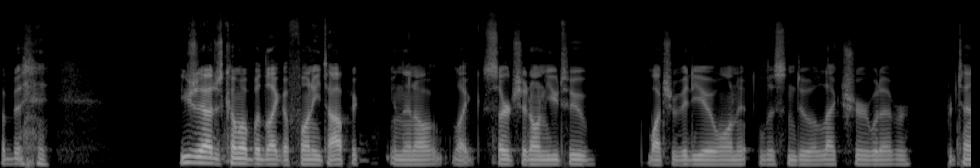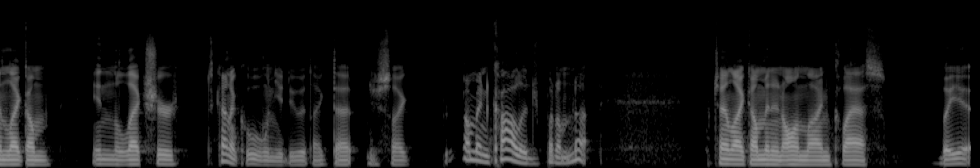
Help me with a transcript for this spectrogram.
a bit. Usually I just come up with like a funny topic and then I'll like search it on YouTube, watch a video on it, listen to a lecture, whatever. Pretend like I'm in the lecture. It's kind of cool when you do it like that. Just like I'm in college, but I'm not. Pretend like I'm in an online class. But yeah.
